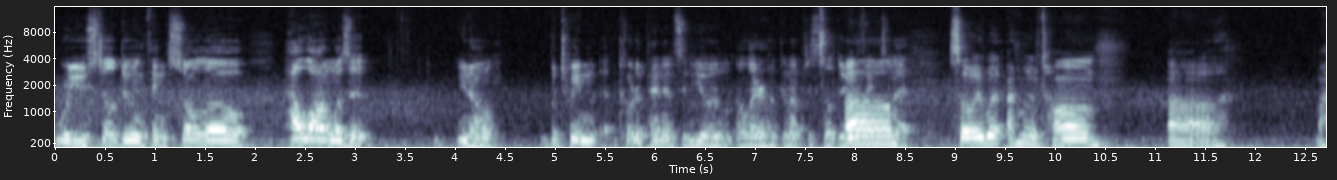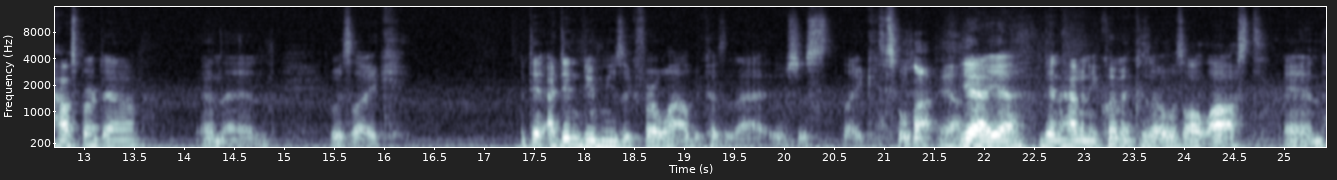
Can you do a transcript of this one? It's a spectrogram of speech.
were you still doing things solo? How long was it, you know, between codependence and you and Alaire hooking up to still do your Um, thing today? So it went, I moved home. Uh, my house burnt down, and then it was like I, did, I didn't do music for a while because of that. It was just like It's a lot, yeah. yeah, yeah. Didn't have any equipment because I was all lost, and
